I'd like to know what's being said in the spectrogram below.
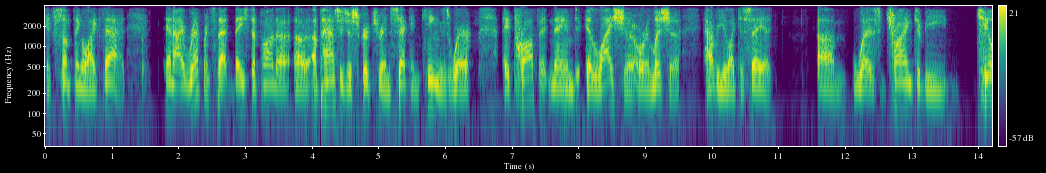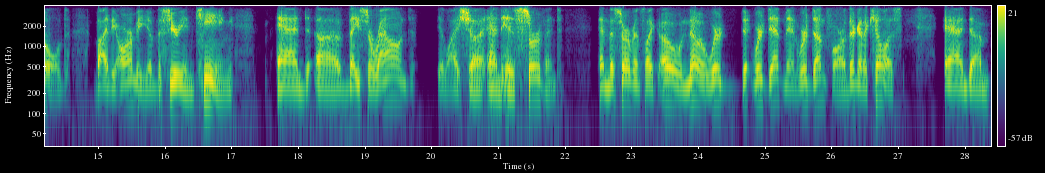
it's something like that. And I reference that based upon a, a, a passage of scripture in Second Kings where a prophet named Elisha or Elisha, however you like to say it, um, was trying to be killed by the army of the Syrian king, and uh, they surround Elisha and his servant, and the servant's like, "Oh no, we're de- we're dead men. We're done for. They're going to kill us." And um,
